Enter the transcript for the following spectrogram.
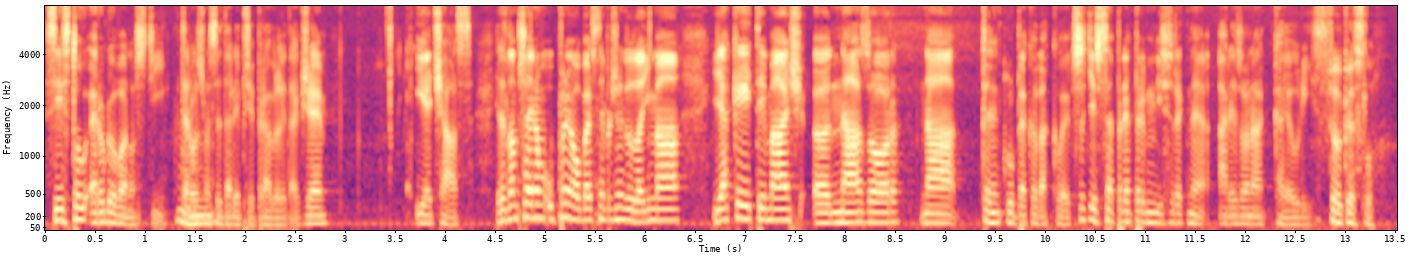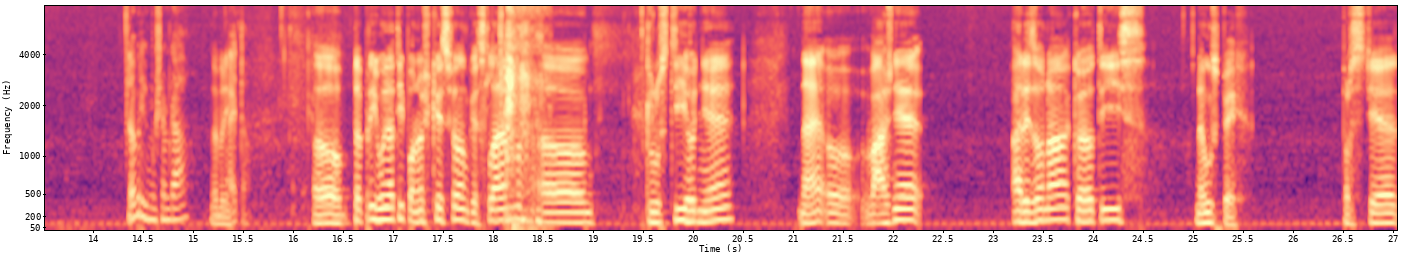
s jistou erudovaností, kterou Mhm. jsme si tady připravili, takže je čas. Já tam se jenom úplně obecně, protože mě to zajímá, jaký ty máš uh, názor na ten klub jako takový. Co se ti sepne první, když se řekne Arizona Coyotes? Phil Kessel. Dobrý, můžeme dál? Dobrý. A je to. Uh, teplý hojnatý ponožky s Philem Kesslem. Uh, tlustý hodně. Ne, uh, vážně Arizona Coyotes neúspěch. Prostě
